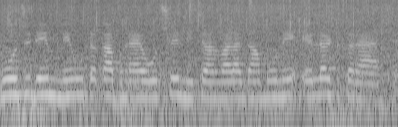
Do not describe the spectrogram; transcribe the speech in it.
મોજ ડેમ નેવું ટકા ભરાયો છે. નીચાણવાળા ગામોને એલર્ટ કરાયા છે.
